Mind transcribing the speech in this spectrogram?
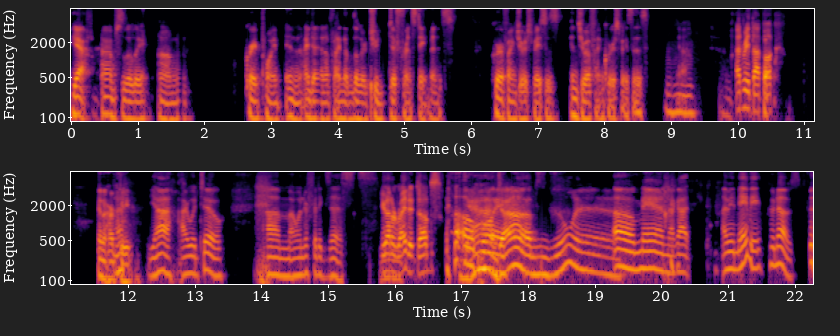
Yeah, absolutely. Um, great point in identifying that those are two different statements: queerifying Jewish spaces and Jewifying queer spaces. Mm-hmm. Yeah. I'd read that book. In a heartbeat. yeah, I would too. Um, I wonder if it exists. You got to write it, Dubs. oh yeah, boy, Dubs, do it. Oh man, I got. I mean, maybe. Who knows? um,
